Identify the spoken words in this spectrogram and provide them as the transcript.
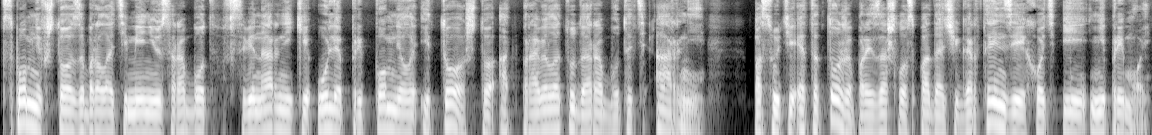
Вспомнив, что забрала Тимению с работ в свинарнике, Уля припомнила и то, что отправила туда работать Арни – по сути, это тоже произошло с подачи гортензии, хоть и не прямой.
